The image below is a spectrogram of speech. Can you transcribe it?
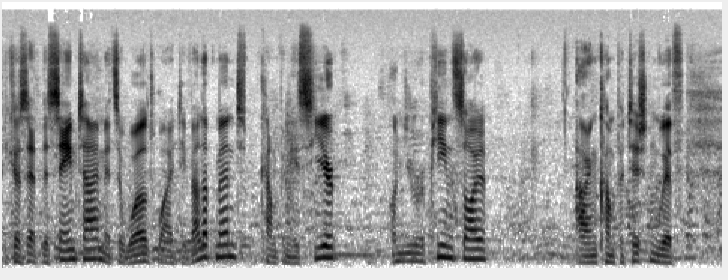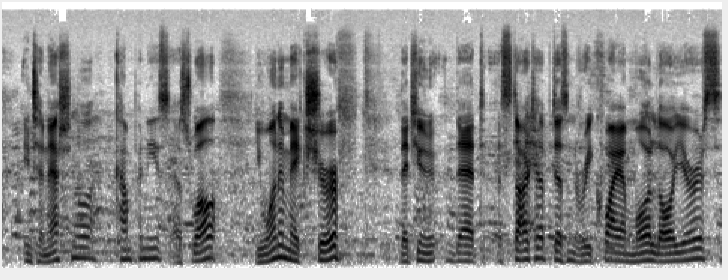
Because at the same time, it's a worldwide development. Companies here on European soil are in competition with international companies as well. You want to make sure that you that a startup doesn't require more lawyers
